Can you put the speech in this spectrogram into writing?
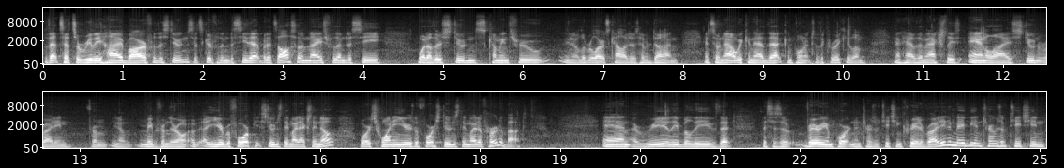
But that sets a really high bar for the students. It's good for them to see that, but it's also nice for them to see what other students coming through you know, liberal arts colleges have done. And so now we can add that component to the curriculum and have them actually analyze student writing from, you know, maybe from their own, a year before students they might actually know, or 20 years before students they might have heard about. And I really believe that this is very important in terms of teaching creative writing and maybe in terms of teaching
